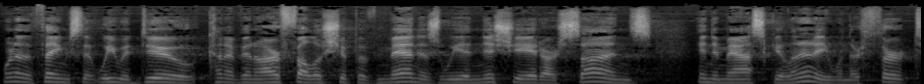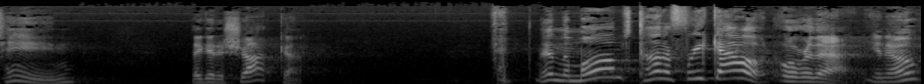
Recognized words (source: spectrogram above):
One of the things that we would do, kind of in our fellowship of men, is we initiate our sons into masculinity. When they're 13, they get a shotgun. And the moms kind of freak out over that, you know?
